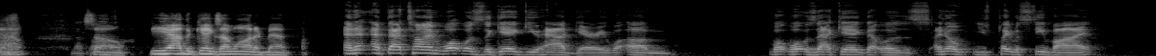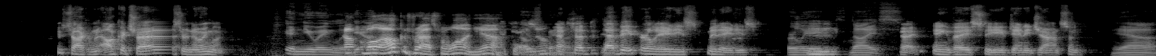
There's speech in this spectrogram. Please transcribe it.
You know, That's so awesome. he had the gigs I wanted, man. And at- at that time, what was the gig you had, Gary? Um, what what was that gig? That was I know you played with Steve Vai You're talking Alcatraz or New England? in New England. Al- yeah. Well, Alcatraz for one, yeah. Okay. You know? Yeah. That's- That'd, that'd be early '80s, mid '80s. early Mhm. '80s. Nice. Right. Yngwie, Steve, Danny Johnson, Yeah,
